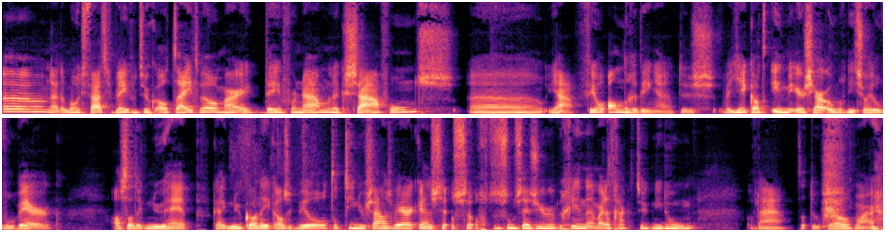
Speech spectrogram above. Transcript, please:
Ehm, nou, de motivatie bleef natuurlijk altijd wel, maar ik deed voornamelijk s'avonds eh ja, veel andere dingen. Dus weet je, ik had in mijn eerste jaar ook nog niet zo heel veel werk als dat ik nu heb. Kijk, nu kan ik als ik wil tot tien uur s'avonds werken en ochtends om zes uur weer beginnen, maar dat ga ik natuurlijk niet doen. Of nou ja, dat doe ik wel, maar...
